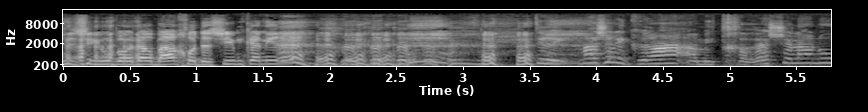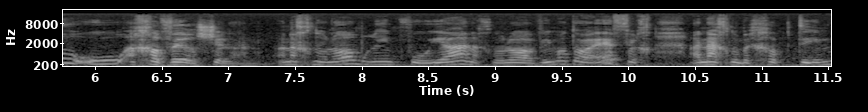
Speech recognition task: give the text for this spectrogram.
שיהיו בעוד ארבעה חודשים כנראה? תראי, מה שנקרא, המתחרה שלנו הוא החבר שלנו. אנחנו לא אומרים פויה, אנחנו לא אוהבים אותו, ההפך, אנחנו מכבדים,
